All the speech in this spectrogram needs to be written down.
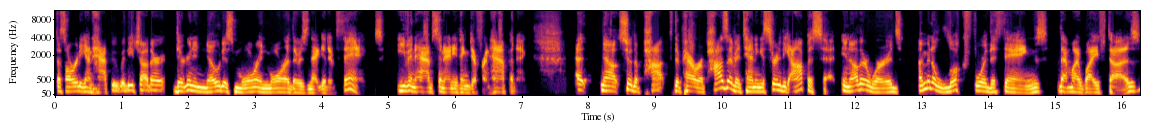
that's already unhappy with each other, they're going to notice more and more of those negative things even absent anything different happening. Uh, now, so the po- the power of positive attending is sort of the opposite. In other words, I'm going to look for the things that my wife does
